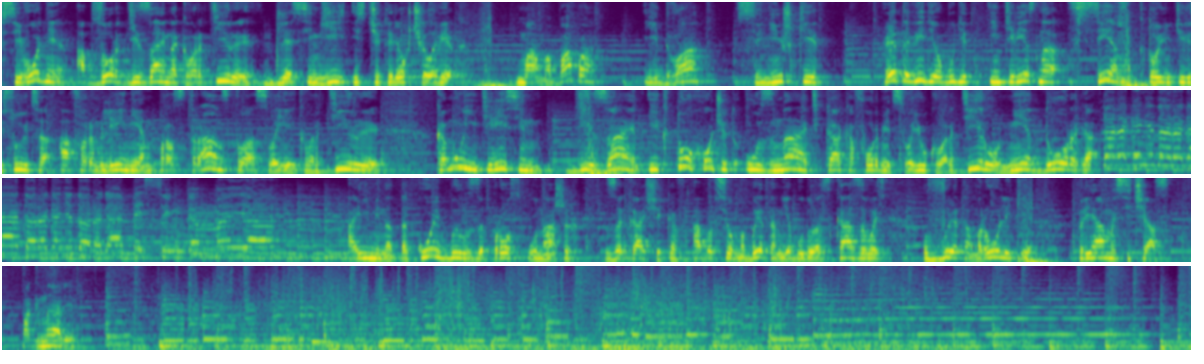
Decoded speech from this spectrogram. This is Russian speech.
Сегодня обзор дизайна квартиры для семьи из четырех человек. Мама, папа и два сынишки. Это видео будет интересно всем, кто интересуется оформлением пространства своей квартиры, кому интересен дизайн и кто хочет узнать, как оформить свою квартиру недорого. Дорого, недорого, дорого, недорого, песенка моя. А именно такой был запрос у наших заказчиков. Обо всем об этом я буду рассказывать в этом ролике прямо сейчас. Погнали!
